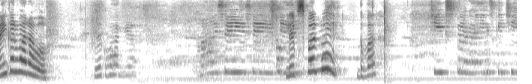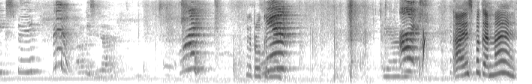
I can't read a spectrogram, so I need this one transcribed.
नहीं करवा रहा वो? देखो भाग गया। हाँ ही ऐसे ही लिप्स पर भी? दोबारा। चीक्स पे लगाइए इसकी चीक्स पे। इस- रुक नहीं आइस पे करना है।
